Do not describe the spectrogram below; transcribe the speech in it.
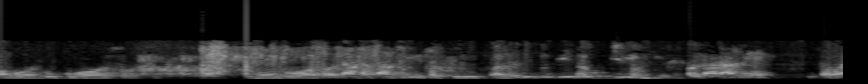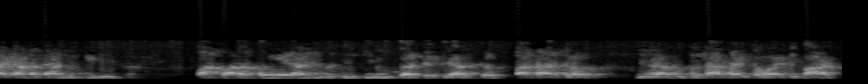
Allah itu kuasa. Ini kuasa catatan itu bisa berubah. Jadi begini aku bingung. Perkara ini, soalnya catatan itu berubah. Pas para pengiran itu dirubah dari aso. Pas aso, dia putus asa itu wajib diparak.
